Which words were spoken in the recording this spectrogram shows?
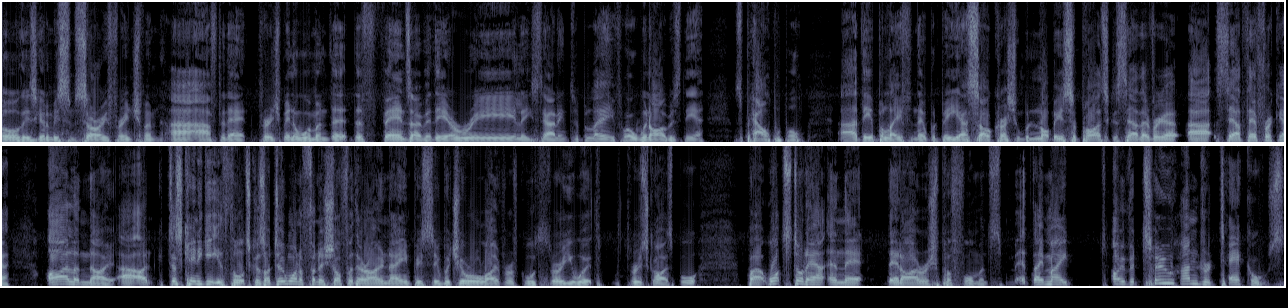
Oh, there's going to be some sorry Frenchmen uh, after that. Frenchmen and women, the, the fans over there are really starting to believe. Well, when I was there, it was palpable uh, their belief, and that would be uh, soul crushing. Would not be a surprise because South Africa, uh, South Africa Ireland, though, uh, I just keen to get your thoughts because I do want to finish off with their own NPC, which you're all over, of course, through your work through Sky Sport. But what stood out in that, that Irish performance? They made over 200 tackles.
